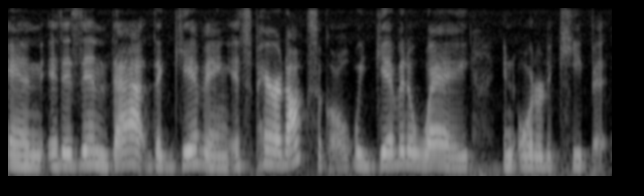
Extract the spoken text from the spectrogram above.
And it is in that, the giving, it's paradoxical. We give it away in order to keep it.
